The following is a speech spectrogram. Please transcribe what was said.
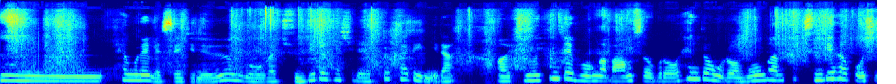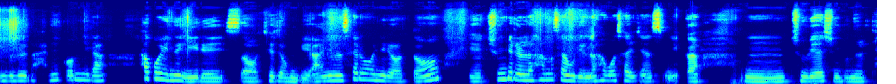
행운, 행운의 메시지는 무언가 준비를 하시래요. 풀카드입니다. 어, 지금 현재 무언가 마음속으로 행동으로 무언가 막 준비하고 오신 분들 많을 겁니다. 하고 있는 일에 있어 재정비 아니면 새로운 일에 어떤 예, 준비를 항상 우리는 하고 살지 않습니까? 음, 준비하신 분들 다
